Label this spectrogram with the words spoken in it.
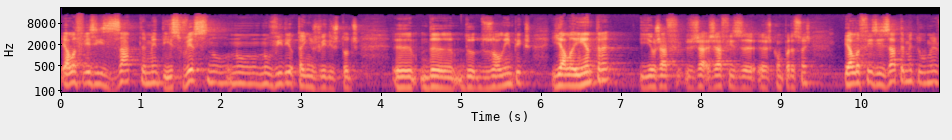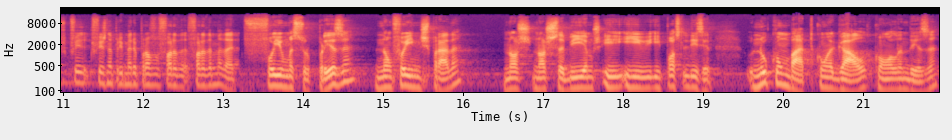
Ela fez exatamente isso. Vê-se no, no, no, vídeo, eu tenho os vídeos todos uh, de, de, dos Olímpicos, e ela entra, e eu já, já, já fiz as comparações, ela fez exatamente o mesmo que fez, que fez na primeira prova fora da, fora da Madeira. Foi uma surpresa, não foi inesperada, nós, nós sabíamos, e, e, e posso lhe dizer, no combate com a Gal, com a holandesa,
